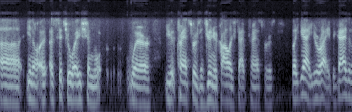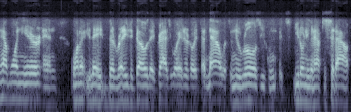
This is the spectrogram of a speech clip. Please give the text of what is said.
uh, you know, a, a situation where you transfers and junior college type transfers. But yeah, you're right. The guys that have one year and to, they they're ready to go. They've graduated, or and now with the new rules, you can it's, you don't even have to sit out.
